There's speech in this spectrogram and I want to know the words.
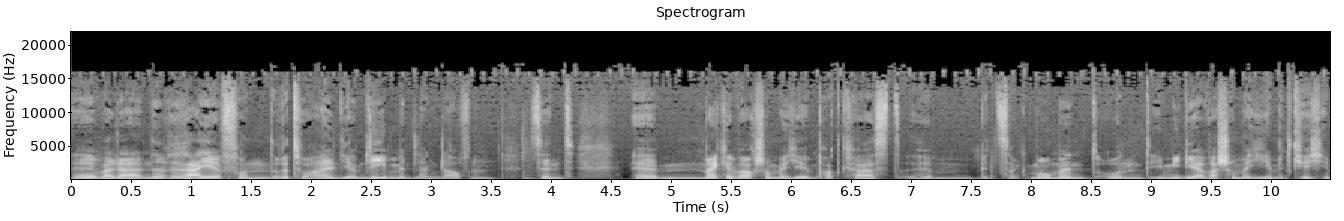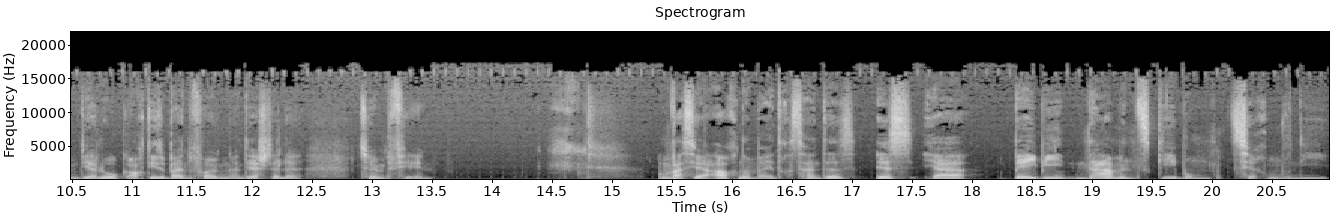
äh, weil da eine Reihe von Ritualen, die am Leben entlang laufen, sind. Ähm, Michael war auch schon mal hier im Podcast ähm, mit St. Moment und Emilia war schon mal hier mit Kirche im Dialog. Auch diese beiden Folgen an der Stelle zu empfehlen. Und was ja auch nochmal interessant ist, ist ja Baby-Namensgebung-Zeremonie.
